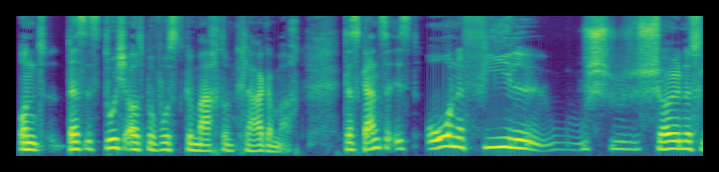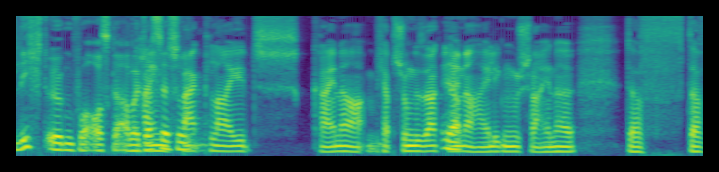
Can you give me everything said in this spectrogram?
Und das ist durchaus bewusst gemacht und klar gemacht. Das Ganze ist ohne viel sch schönes Licht irgendwo ausgearbeitet. Kein das ist ja so, Backlight, keine, ich habe schon gesagt, Ja. keine heiligen Scheine. Da, da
